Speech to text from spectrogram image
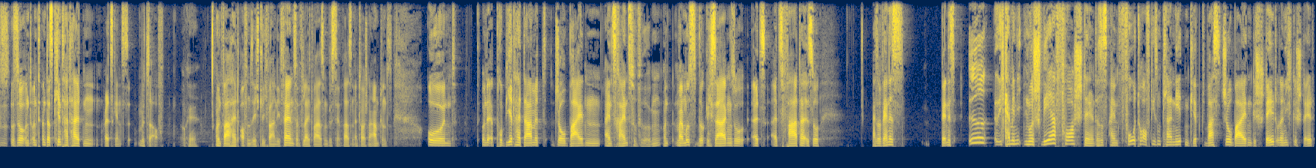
so, und, und, und das Kind hat halt ein Redskins-Mütze auf. Okay. Und war halt offensichtlich waren die Fans und vielleicht war es ein bisschen, war es ein enttäuschender Abend und, und, und er probiert halt damit Joe Biden eins reinzuwürgen. Und man muss wirklich sagen, so als, als Vater ist so, also wenn es, wenn es irr, ich kann mir nicht, nur schwer vorstellen, dass es ein Foto auf diesem Planeten gibt, was Joe Biden gestellt oder nicht gestellt,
